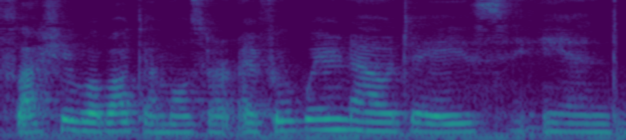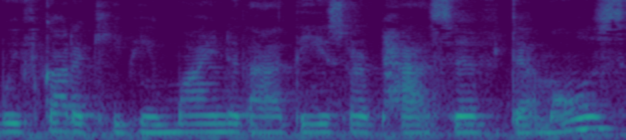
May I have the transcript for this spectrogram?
flashy robot demos are everywhere nowadays and we've got to keep in mind that these are passive demos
